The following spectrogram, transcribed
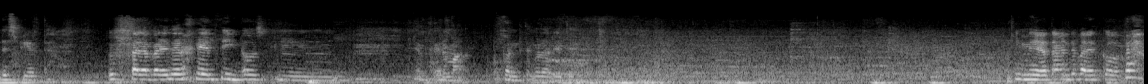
despierta. Para parecer healthy, no mm, enferma. Ponerte con la. Inmediatamente parezco otra.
